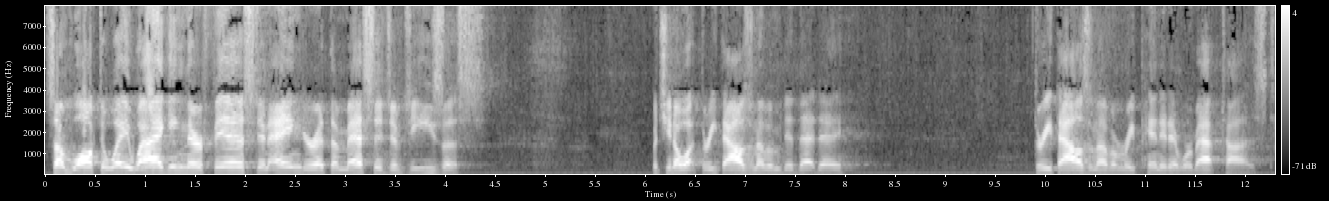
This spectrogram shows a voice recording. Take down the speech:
Some walked away wagging their fist in anger at the message of Jesus. But you know what 3,000 of them did that day? 3,000 of them repented and were baptized.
